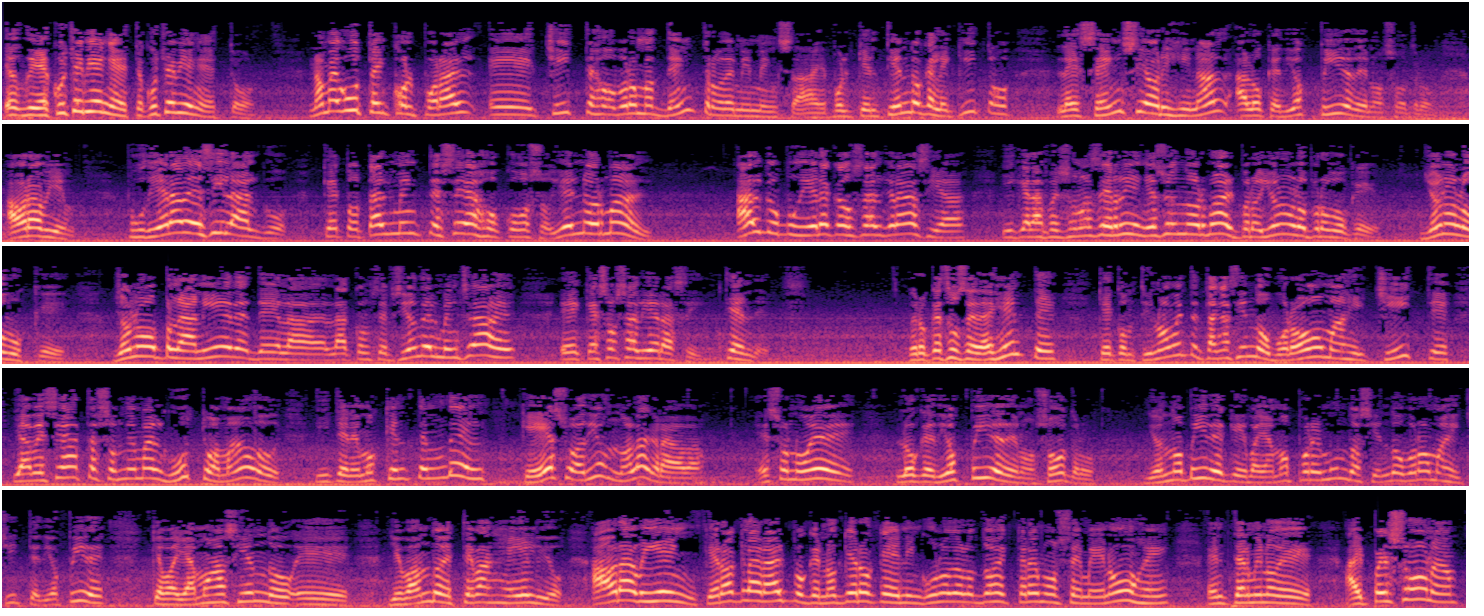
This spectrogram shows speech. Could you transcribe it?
Escuche bien esto, escuche bien esto. No me gusta incorporar eh, chistes o bromas dentro de mi mensaje, porque entiendo que le quito la esencia original a lo que Dios pide de nosotros. Ahora bien, pudiera decir algo que totalmente sea jocoso y es normal. Algo pudiera causar gracia y que las personas se ríen, eso es normal, pero yo no lo provoqué, yo no lo busqué, yo no planeé desde la, concepción del mensaje eh, que eso saliera así, ¿entiendes? Pero ¿qué sucede? Hay gente que continuamente están haciendo bromas y chistes y a veces hasta son de mal gusto, amado. Y tenemos que entender que eso a Dios no le agrada. Eso no es lo que Dios pide de nosotros. Dios no pide que vayamos por el mundo haciendo bromas y chistes. Dios pide que vayamos haciendo, eh, llevando este evangelio. Ahora bien, quiero aclarar porque no quiero que ninguno de los dos extremos se me enoje en términos de, hay personas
